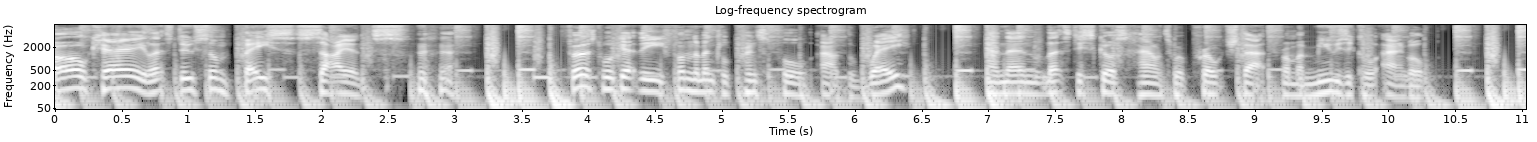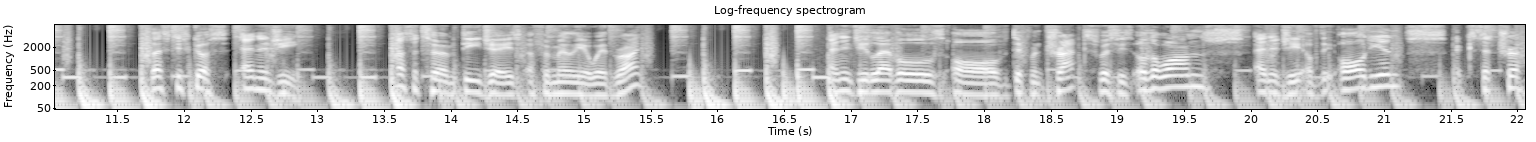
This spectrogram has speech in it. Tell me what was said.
Okay, let's do some bass science. First, we'll get the fundamental principle out of the way, and then let's discuss how to approach that from a musical angle. Let's discuss energy. That's a term DJs are familiar with, right? Energy levels of different tracks versus other ones, energy of the audience, etc.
